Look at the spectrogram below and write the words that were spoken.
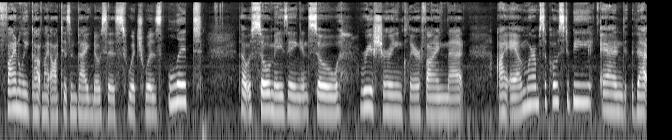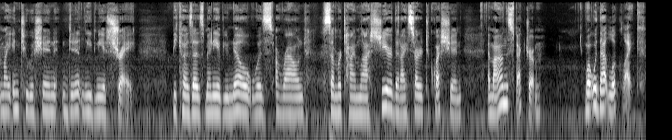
finally got my autism diagnosis, which was lit. That was so amazing and so reassuring and clarifying that I am where I'm supposed to be and that my intuition didn't lead me astray. Because, as many of you know, it was around summertime last year that I started to question Am I on the spectrum? What would that look like?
